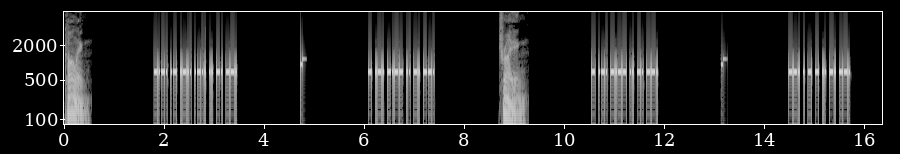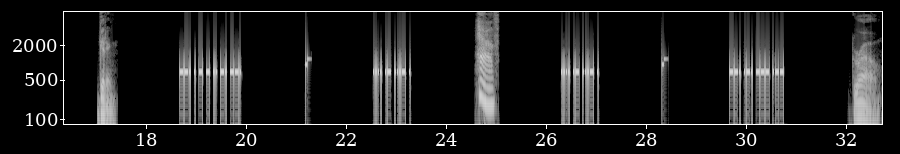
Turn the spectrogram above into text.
Calling. Trying. Getting. Have. Grow.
